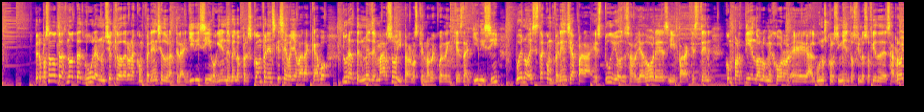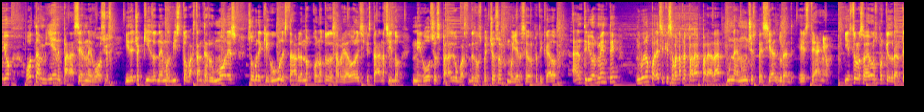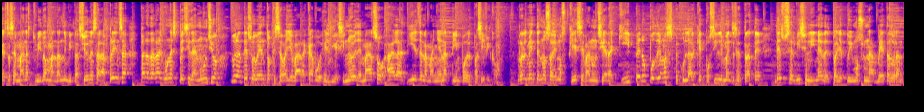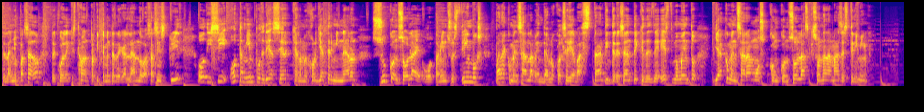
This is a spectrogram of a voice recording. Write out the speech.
Pero pasando a otras notas, Google anunció que va a dar una conferencia durante la GDC o Game Developers Conference que se va a llevar a cabo durante el mes de marzo y para los que no recuerden qué es la GDC, bueno, es esta conferencia para estudios, desarrolladores y para que estén compartiendo a lo mejor eh, algunos conocimientos, filosofía de desarrollo o también para hacer negocios. Y de hecho aquí es donde hemos visto bastantes rumores sobre que Google estaba hablando con otros desarrolladores y que estaban haciendo negocios para algo bastante sospechoso, como ya les hemos platicado anteriormente. Y bueno, parece que se van a preparar para dar un anuncio especial durante este año. Y esto lo sabemos porque durante esta semana estuvieron mandando invitaciones a la prensa para dar alguna especie de anuncio durante su evento que se va a llevar a cabo el 19 de marzo a las 10 de la mañana tiempo del Pacífico. Realmente no sabemos qué se va a anunciar aquí, pero podríamos especular que posiblemente se trate de su servicio en línea del cual ya tuvimos una beta durante el año pasado. Recuerden que estaban prácticamente regalando Assassin's Creed Odyssey o también podría ser que a lo mejor ya terminaron su consola o también su Steambox para comenzarla a vender, lo cual sería bastante interesante que desde este momento ya comenzáramos con consolas que son nada más de streaming.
